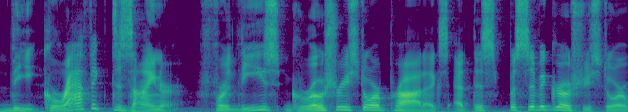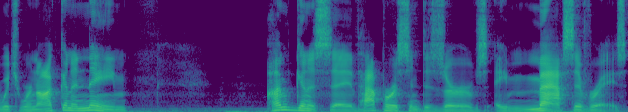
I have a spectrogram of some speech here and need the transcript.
the graphic designer for these grocery store products at this specific grocery store, which we're not going to name, I'm going to say that person deserves a massive raise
